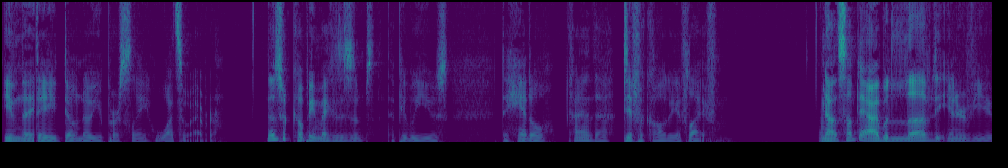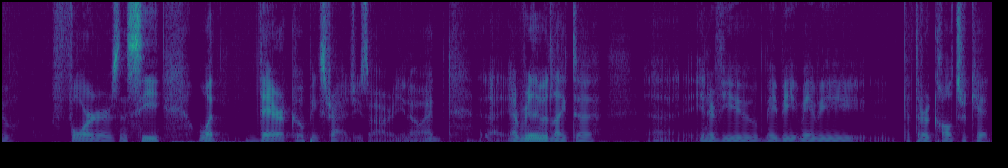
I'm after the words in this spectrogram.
even though they don't know you personally whatsoever. Those are coping mechanisms that people use to handle kind of the difficulty of life. Now, someday I would love to interview foreigners and see what their coping strategies are. You know, I I really would like to uh, interview maybe maybe the third culture kid,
